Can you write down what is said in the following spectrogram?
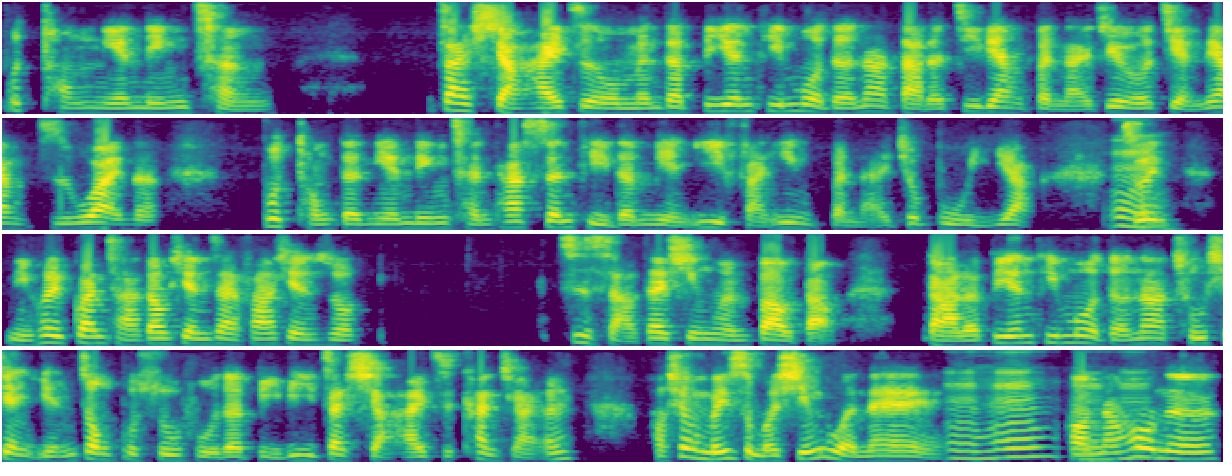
不同年龄层，在小孩子，我们的 BNT 莫德纳打的剂量本来就有减量之外呢，不同的年龄层，他身体的免疫反应本来就不一样，嗯、所以你会观察到现在发现说，至少在新闻报道。打了 BNT 莫德纳出现严重不舒服的比例，在小孩子看起来，哎，好像没什么新闻哎。嗯哼。好，然后呢，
